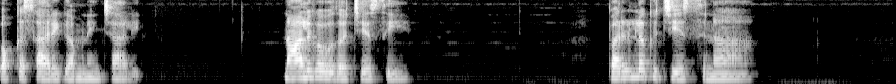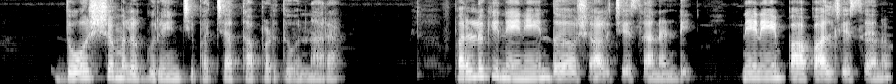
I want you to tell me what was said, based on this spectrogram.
ఒక్కసారి గమనించాలి. నాలుగవది వచ్చేసి పరులకు చేసిన దోషముల గురించి పశ్చాత్తాపడుతూ ఉన్నారా? పరులకి నేనేం దోషాలు చేశానండి? నేనేం పాపాలు చేశాను?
